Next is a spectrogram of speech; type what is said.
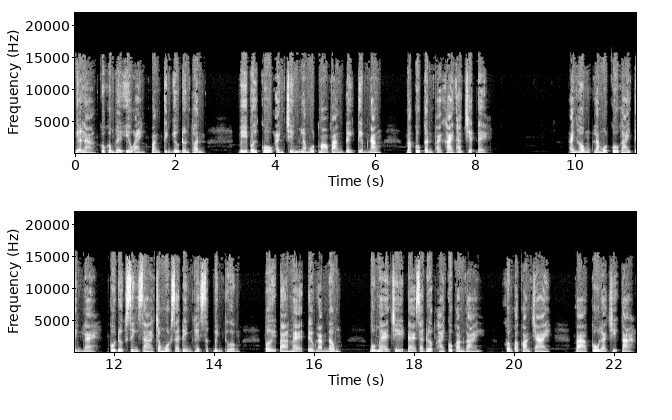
Nghĩa là cô không hề yêu anh bằng tình yêu đơn thuần. Vì với cô anh chính là một mỏ vàng đầy tiềm năng mà cô cần phải khai thác triệt để. Ánh Hồng là một cô gái tỉnh lẻ, cô được sinh ra trong một gia đình hết sức bình thường bởi ba mẹ đều làm nông. Bố mẹ chỉ đẻ ra được hai cô con gái, không có con trai và cô là chị cả.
